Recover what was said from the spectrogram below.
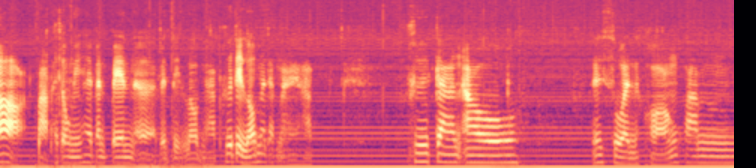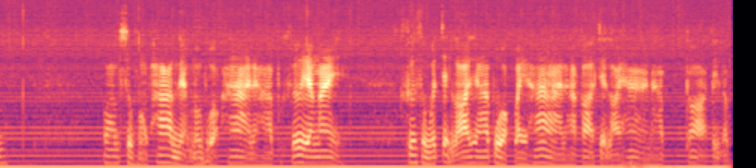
ก็ปรับให้ตรงนี้ให้เป็นเป็นเออเป็นติดลบนะครับ คือติดลบมาจากไหนครับ คือการเอา ในส่วนของความความสุขของภาพเนี่ยมาบวก 5 นะครับ คือยังไง คือสมมติ 700ใช่ไหมครับบวกไป 5 นะครับ ก็ 705 นะครับ ก็ติดลบ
